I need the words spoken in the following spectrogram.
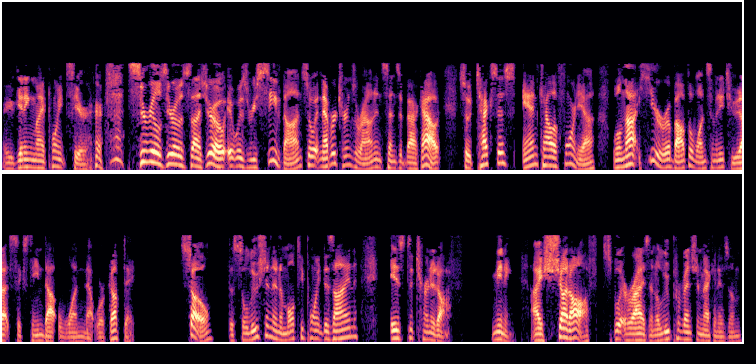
Are you getting my points here? Serial 0 slash 0, it was received on, so it never turns around and sends it back out. So Texas and California will not hear about the 172.16.1 network update. So, the solution in a multi-point design is to turn it off. Meaning, I shut off split horizon, a loop prevention mechanism,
